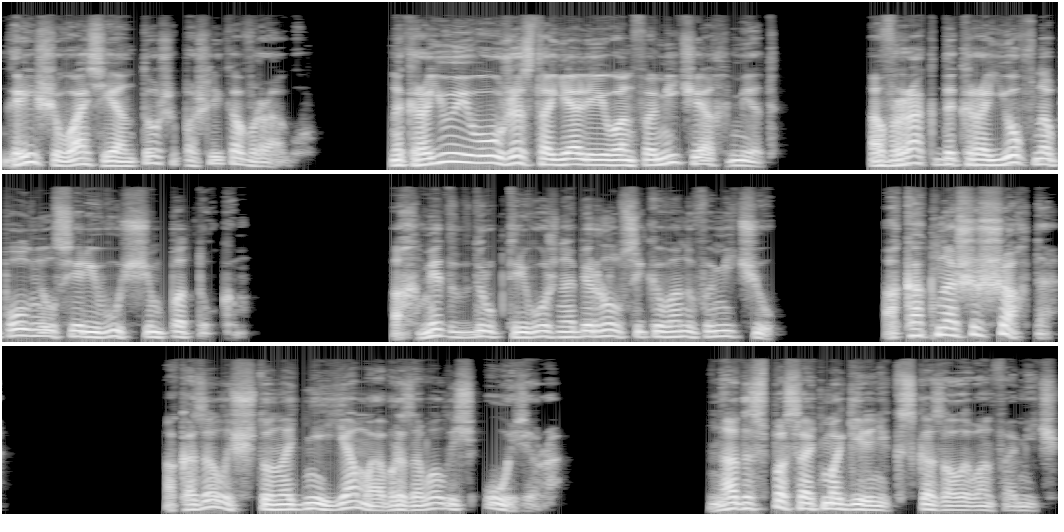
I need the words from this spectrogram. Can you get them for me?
Гриша, Вася и Антоша пошли к оврагу. На краю его уже стояли Иван Фомич и Ахмед. Овраг до краев наполнился ревущим потоком. Ахмед вдруг тревожно обернулся к Ивану Фомичу. «А как наша шахта?» Оказалось, что на дне ямы образовалось озеро. «Надо спасать могильник», — сказал Иван Фомич.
